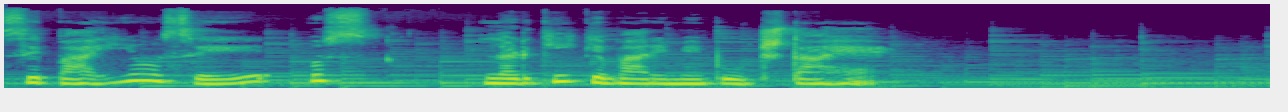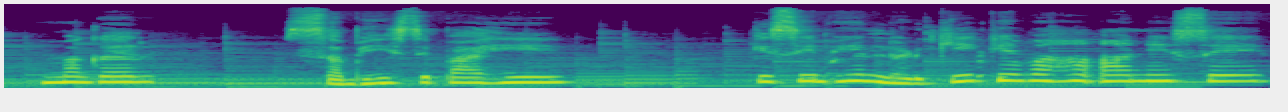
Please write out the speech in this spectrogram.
सिपाहियों से उस लड़की के बारे में पूछता है। मगर सभी सिपाही किसी भी लड़की के वहाँ आने से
